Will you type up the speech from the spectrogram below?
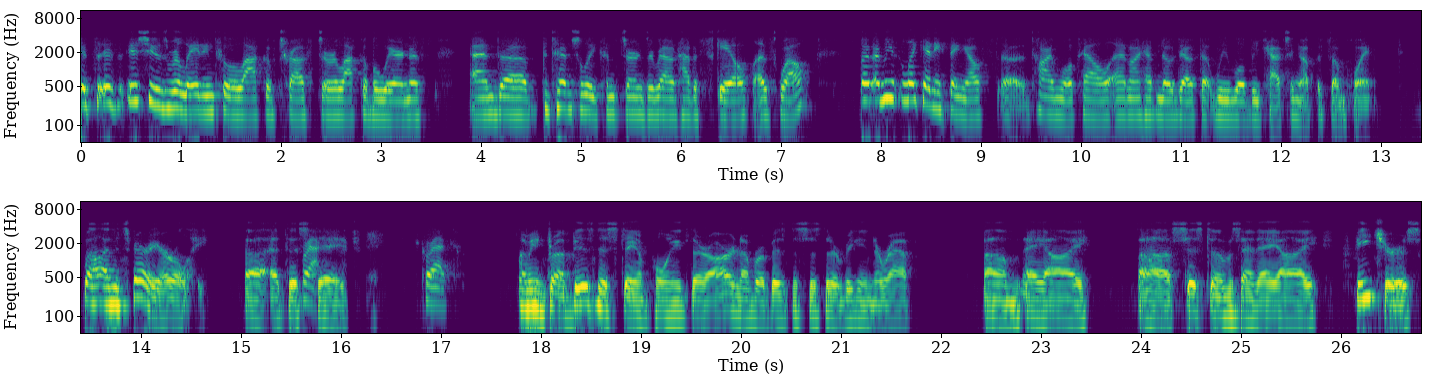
it's, it's issues relating to a lack of trust or lack of awareness and uh, potentially concerns around how to scale as well. But I mean, like anything else, uh, time will tell, and I have no doubt that we will be catching up at some point. Well, and it's very early uh, at this Correct. stage. Correct. I mean, from a business standpoint, there are a number of businesses that are beginning to wrap um, AI uh, systems and AI features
